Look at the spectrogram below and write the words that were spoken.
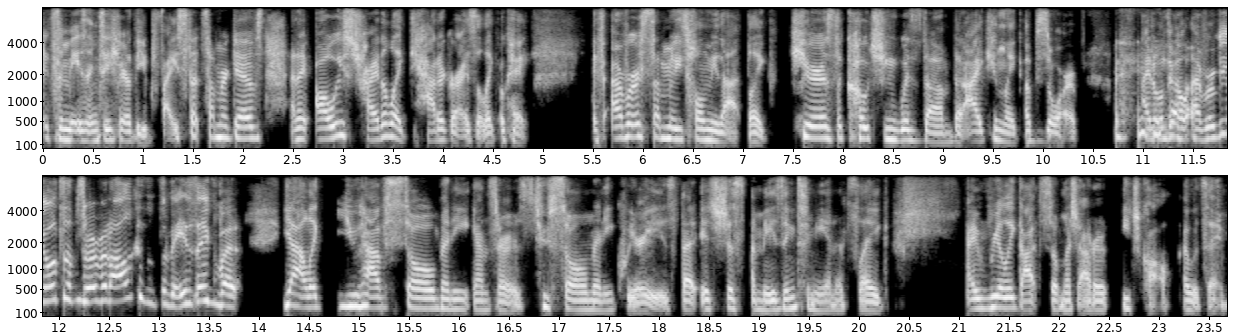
It's amazing to hear the advice that Summer gives. And I always try to like categorize it like, okay, if ever somebody told me that, like, here's the coaching wisdom that I can like absorb. I don't think I'll ever be able to absorb it all because it's amazing. But yeah, like you have so many answers to so many queries that it's just amazing to me. And it's like, I really got so much out of each call, I would say.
